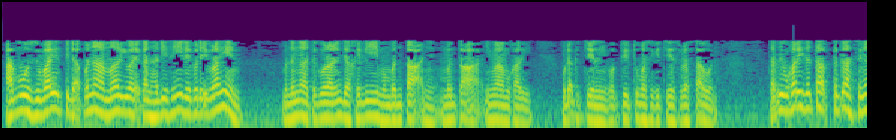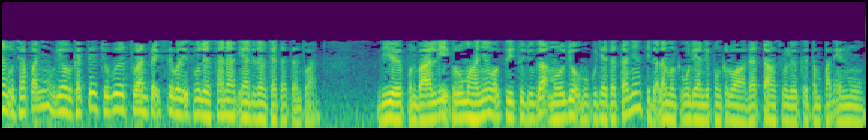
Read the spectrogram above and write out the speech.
Abu Zubair tidak pernah meriwayatkan hadis ini daripada Ibrahim. Mendengar teguran ini Dakhili membentaknya membentak Imam Bukhari. Budak kecil ni waktu itu masih kecil 11 tahun. Tapi Bukhari tetap tegas dengan ucapannya. Beliau berkata cuba tuan periksa balik semula sanad yang ada dalam catatan tuan dia pun balik ke rumahnya Waktu itu juga merujuk buku catatannya Tidak lama kemudian dia pun keluar Datang semula ke tempat ilmu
